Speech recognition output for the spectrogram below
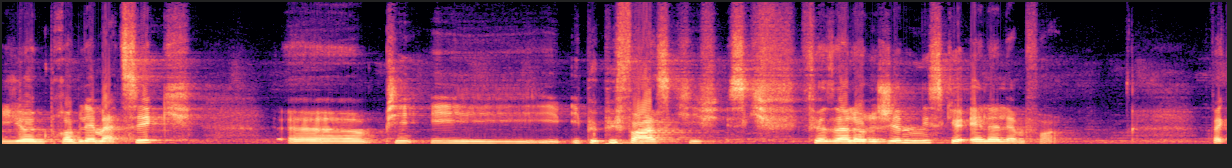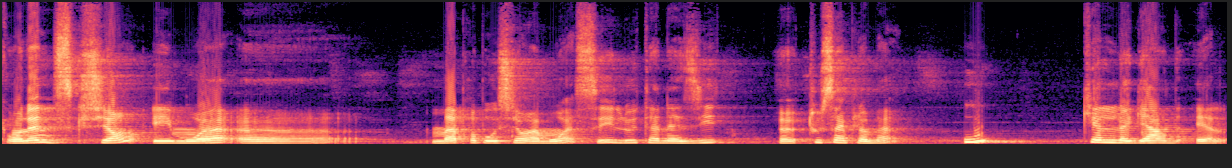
il a une problématique. puis il ne peut plus faire ce qu'il faisait à l'origine, ni ce qu'elle, elle aime faire. Fait qu'on a une discussion et moi, euh, ma proposition à moi, c'est l'euthanasie euh, tout simplement ou qu'elle le garde elle.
